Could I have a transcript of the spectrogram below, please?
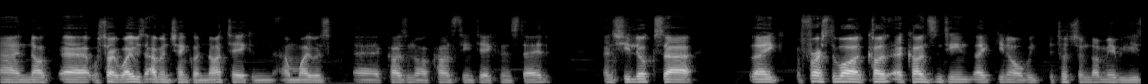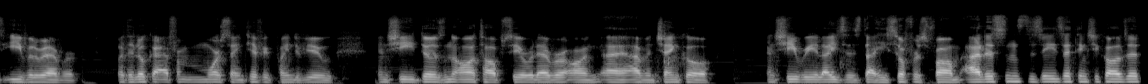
and not uh sorry why was Avanchenko not taken and why was uh Kozanov Constantine taken instead and she looks at like first of all uh, Constantine like you know we touched on that maybe he's evil or whatever but they look at it from a more scientific point of view and she does an autopsy or whatever on uh, Avanchenko and she realizes that he suffers from Addison's disease I think she calls it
